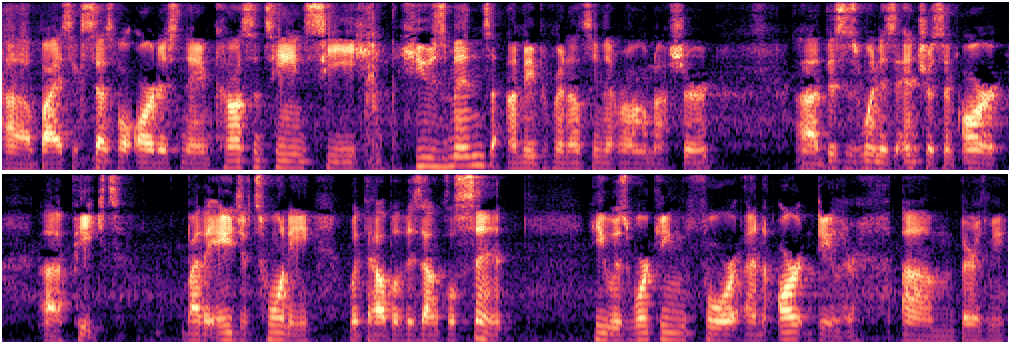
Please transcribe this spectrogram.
uh, by a successful artist named Constantine C. Huysmans. I may be pronouncing that wrong, I'm not sure. Uh, this is when his interest in art uh, peaked. By the age of 20, with the help of his uncle Sint, he was working for an art dealer um, bear with me,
